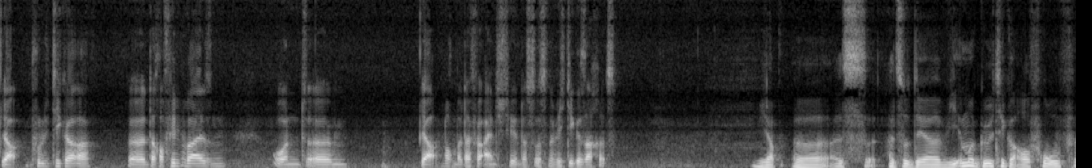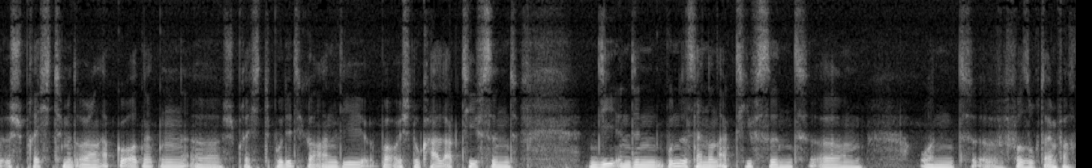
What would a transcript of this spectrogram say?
ja, Politiker äh, darauf hinweisen und ähm, ja, nochmal dafür einstehen, dass das eine wichtige Sache ist. Ja, äh, ist also der wie immer gültige Aufruf, sprecht mit euren Abgeordneten, äh, sprecht Politiker an, die bei euch lokal aktiv sind, die in den Bundesländern aktiv sind ähm, und äh, versucht einfach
